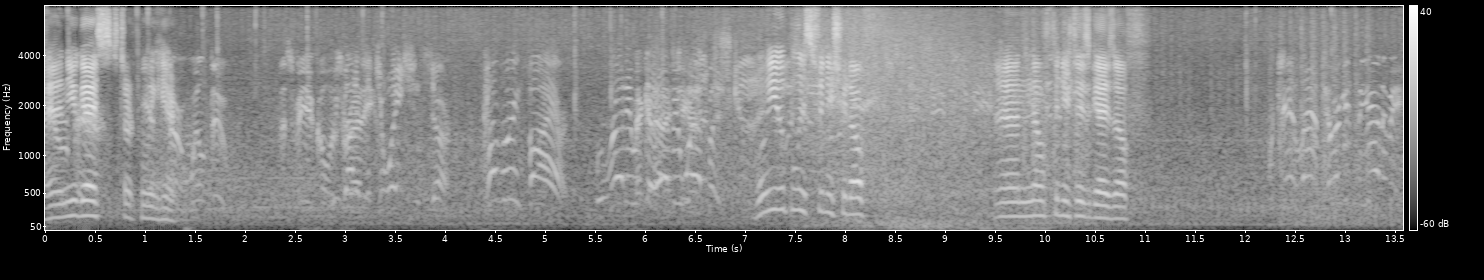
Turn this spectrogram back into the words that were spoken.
And you guys start moving here. Will do. This vehicle is Got a ready. situation, sir. Covering fire. We're ready with the heavy weapons. Will you please finish it off? And now finish these guys off. We can't land. Target the enemy.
